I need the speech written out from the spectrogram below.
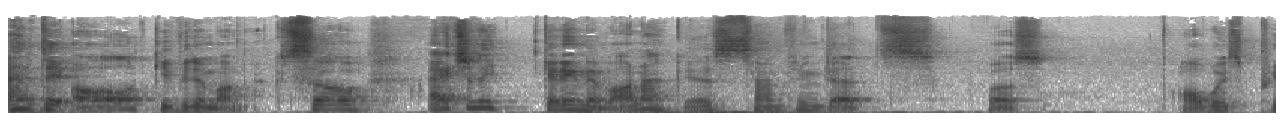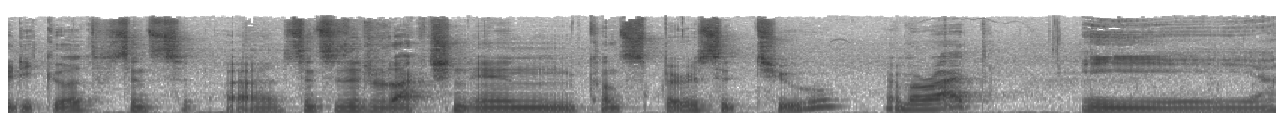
and they all give you the monarch. So actually, getting the monarch is something that was always pretty good since uh, since its introduction in Conspiracy Two. Am I right? Yeah.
